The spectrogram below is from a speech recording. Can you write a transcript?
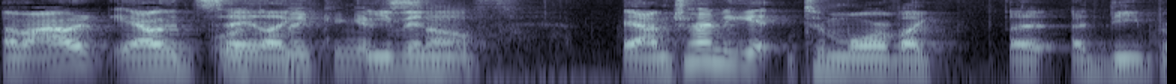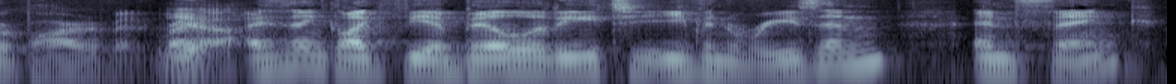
Um, I would I would say or like even itself? yeah, I'm trying to get to more of like a, a deeper part of it, right? Yeah. I think like the ability to even reason and think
